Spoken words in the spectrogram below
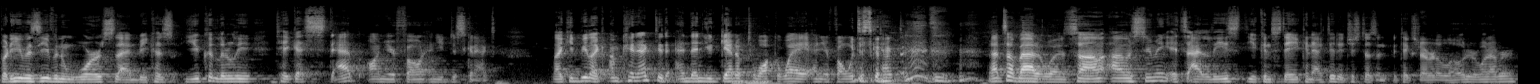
but it was even worse then because you could literally take a step on your phone and you disconnect. Like, you'd be like, I'm connected, and then you'd get up to walk away and your phone would disconnect. That's how bad it was. So I'm, I'm assuming it's at least you can stay connected. It just doesn't, it takes forever to load or whatever.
